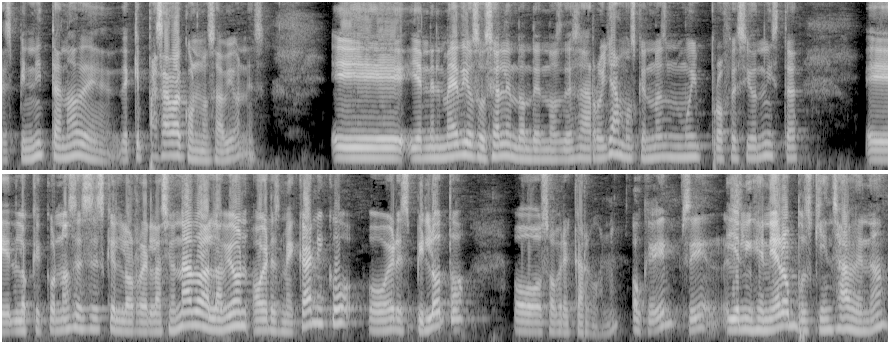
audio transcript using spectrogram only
espinita, ¿no? De, de qué pasaba con los aviones. Y, y en el medio social en donde nos desarrollamos, que no es muy profesionista, eh, lo que conoces es que lo relacionado al avión o eres mecánico o eres piloto o sobrecargo, ¿no? Ok, sí. Y el ingeniero, pues quién sabe, ¿no?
